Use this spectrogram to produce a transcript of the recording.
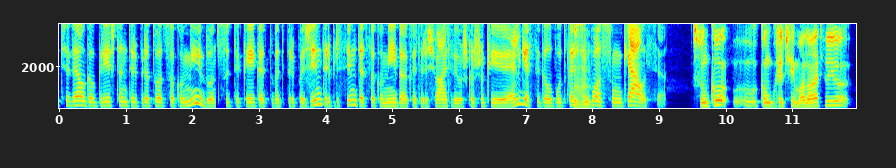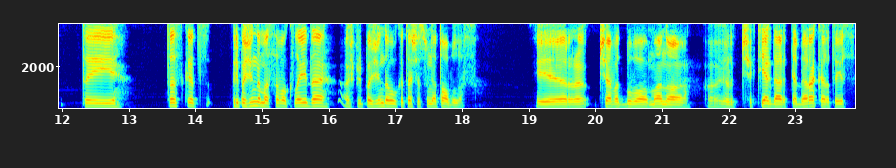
čia vėl gal grįžtant ir prie tų atsakomybių, sutikai, kad vat, pripažinti ir prisimti atsakomybę, kad ir šiuo atveju už kažkokį elgesį galbūt, kas mhm. čia buvo sunkiausia? Sunku, konkrečiai mano atveju, tai tas, kad pripažindamas savo klaidą, aš pripažindavau, kad aš esu netobulas. Ir čia vad buvo mano, ir šiek tiek dar tebėra kartais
